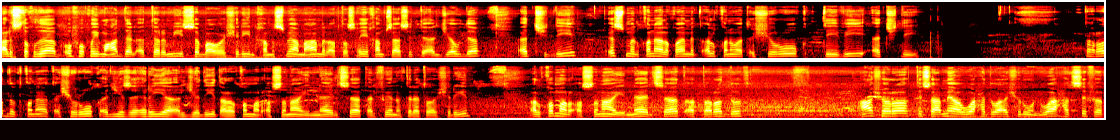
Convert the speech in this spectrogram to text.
الاستقطاب أفقي معدل الترميز سبعة وعشرين خمسمائة معامل التصحيح خمسة ستة الجودة. HD. اسم القناة لقائمة القنوات الشروق TV HD. تردد قناة الشروق الجزائرية الجديد على القمر الصناعي النايل سات 2023 القمر الصناعي النايل سات التردد عشرة تسعمائة وواحد وعشرون. واحد صفر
